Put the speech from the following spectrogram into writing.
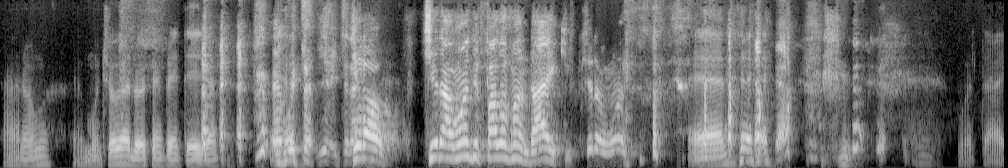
Caramba, é muito jogador que eu enfrentei já. é muita gente, né? Tira, tira onda e fala Van Dyke. Tira onda. É, né? Botar.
